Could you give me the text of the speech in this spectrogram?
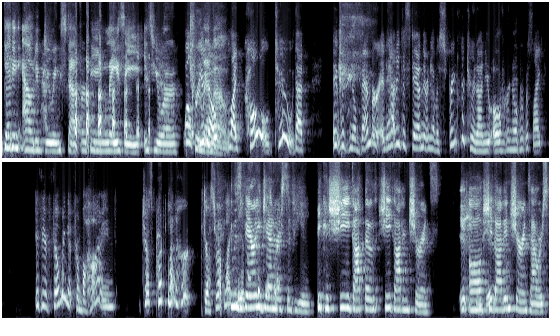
getting out of doing stuff or being lazy is your well, true you know, MO. like cold too. That it was November and having to stand there and have a sprinkler turn on you over and over was like, if you're filming it from behind, just put let her dress her up like it was very generous of you because she got those she got insurance. It all She she got insurance hours.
